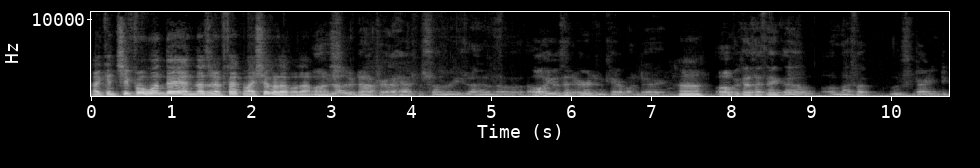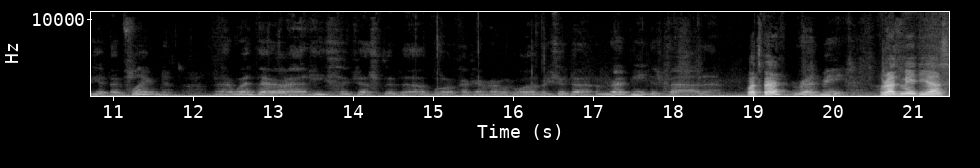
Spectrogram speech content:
I can cheat for one day and doesn't affect my sugar level that much. another doctor I had for some reason I don't know. Oh, he was in urgent care one day. Uh-huh. Oh, because I think uh, my foot was starting to get inflamed. And I went there and he suggested a book. I can't remember what it was, but he said uh, red meat is bad. What's bad? Red meat? Red meat, yes.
